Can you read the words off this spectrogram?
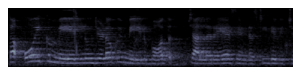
ਤਾਂ ਉਹ ਇੱਕ ਮੇਲ ਨੂੰ ਜਿਹੜਾ ਕੋਈ ਮੇਲ ਬਹੁਤ ਚੱਲ ਰਿਹਾ ਇਸ ਇੰਡਸਟਰੀ ਦੇ ਵਿੱਚ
